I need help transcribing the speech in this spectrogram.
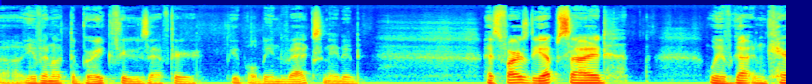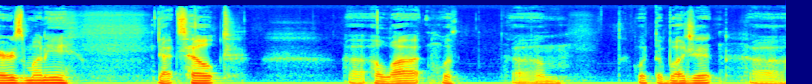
uh, even with the breakthroughs after people being vaccinated. As far as the upside, we've gotten CARES money. That's helped uh, a lot with um, with the budget. Uh,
